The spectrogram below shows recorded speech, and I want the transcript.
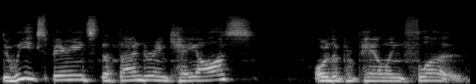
Do we experience the thundering chaos or the propelling flow?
